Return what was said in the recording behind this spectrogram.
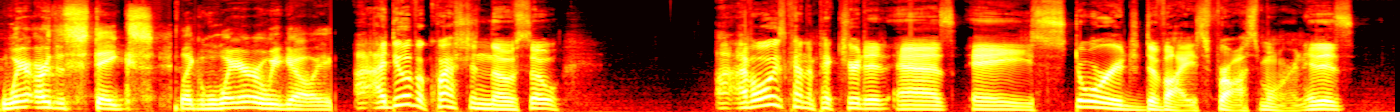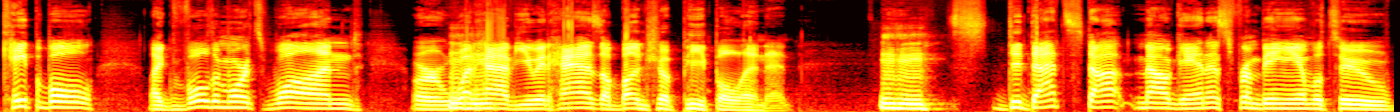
where are the stakes? Like where are we going? I, I do have a question though. So I've always kind of pictured it as a storage device, Frostmourne. It is capable, like Voldemort's wand or what mm-hmm. have you. It has a bunch of people in it. Mm-hmm. Did that stop Mal'Ganis from being able to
